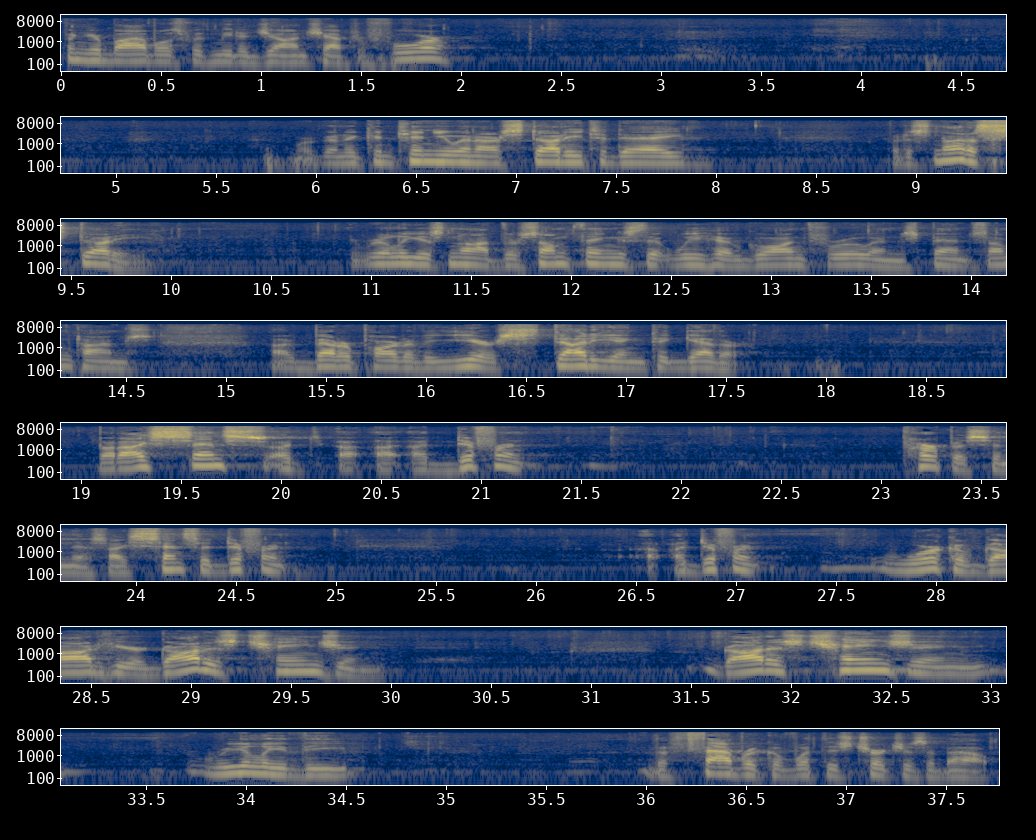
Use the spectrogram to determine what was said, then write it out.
Open your Bibles with me to John chapter 4. We're going to continue in our study today, but it's not a study. It really is not. There's some things that we have gone through and spent sometimes a better part of a year studying together. But I sense a, a, a different purpose in this. I sense a different, a different work of God here. God is changing. God is changing really the, the fabric of what this church is about.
